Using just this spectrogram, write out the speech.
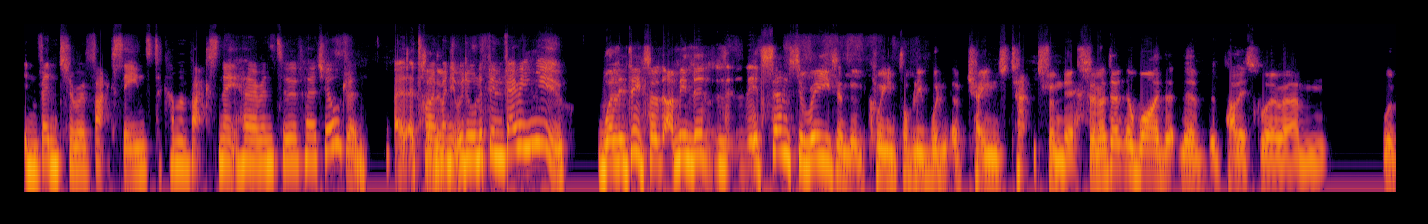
inventor of vaccines to come and vaccinate her and two of her children at a time so the, when it would all have been very new. Well, indeed. So, I mean, the, the, it stands to reason that the Queen probably wouldn't have changed tact from this, and I don't know why that the, palace were um, were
